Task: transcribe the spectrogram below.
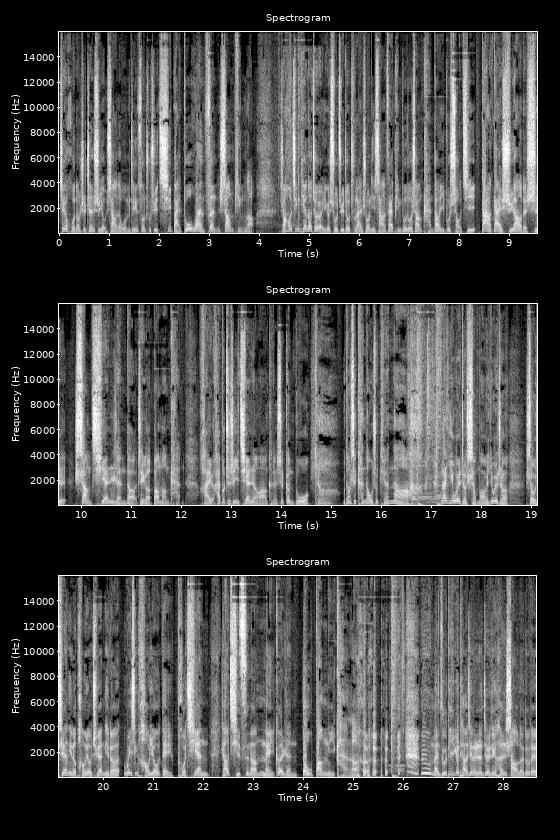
这个活动是真实有效的，我们已经送出去七百多万份商品了。然后今天呢，就有一个数据就出来说，你想要在拼多多上砍到一部手机，大概需要的是上千人的这个帮忙砍，还还不只是一千人啊，可能是更多。我当时看到，我说天哪！那意味着什么？意味着，首先你的朋友圈、你的微信好友得破千，然后其次呢，每个人都帮你砍了，满足第一个条件的人就已经很少了，对不对？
